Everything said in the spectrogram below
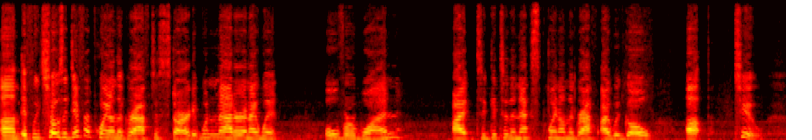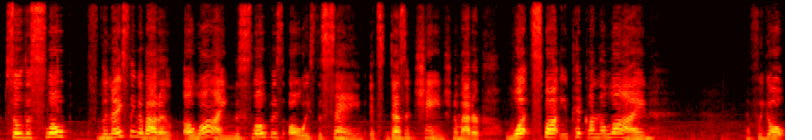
Um, if we chose a different point on the graph to start, it wouldn't matter and I went over 1. I, to get to the next point on the graph, I would go up 2. So the slope, the nice thing about a, a line, the slope is always the same. It doesn't change no matter what spot you pick on the line. If we go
